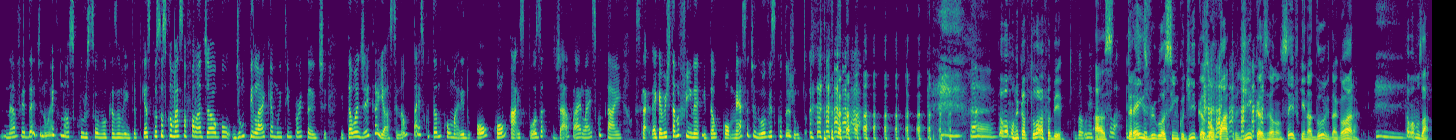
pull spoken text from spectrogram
Na verdade, não é que o nosso curso salvou o casamento, é porque as pessoas começam a falar de algo, de um pilar que é muito importante. Então, a dica aí, ó, se não tá escutando com o marido ou com a esposa, já vai lá escutar, hein? É que a gente tá no fim, né? Então, começa de novo e escuta junto. então, vamos recapitular, Fabi? Vamos recapitular. As 3,5 dicas ou 4 dicas, eu não sei, fiquei na dúvida agora. Então, vamos lá.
